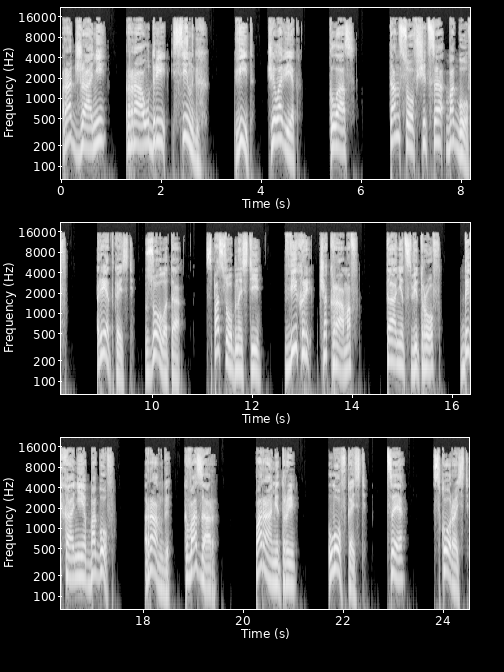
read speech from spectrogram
Раджани Раудри Сингх. Вид – человек. Класс – танцовщица богов. Редкость – золото. Способности – вихрь чакрамов, танец ветров, Дыхание богов. Ранг. Квазар. Параметры. Ловкость. С. Скорость.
